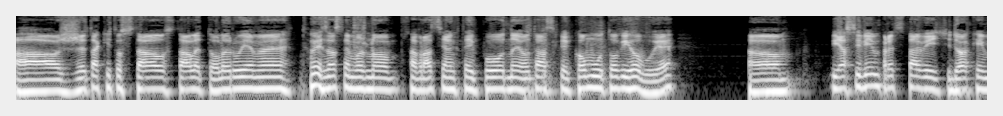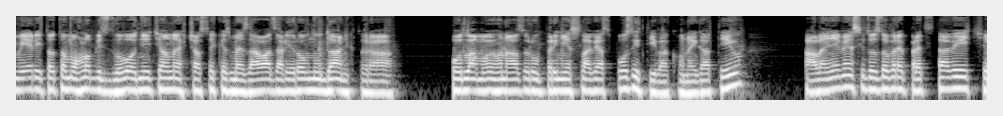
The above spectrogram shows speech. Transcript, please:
a že takýto stav stále tolerujeme, to je zase možno, sa vraciam k tej pôvodnej otázke, komu to vyhovuje. ja si viem predstaviť, do akej miery toto mohlo byť zdôvodniteľné v čase, keď sme zavádzali rovnú daň, ktorá podľa môjho názoru priniesla viac pozitív ako negatív, ale neviem si dosť dobre predstaviť, e,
